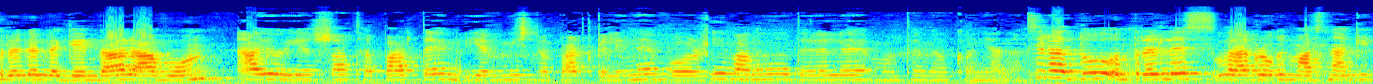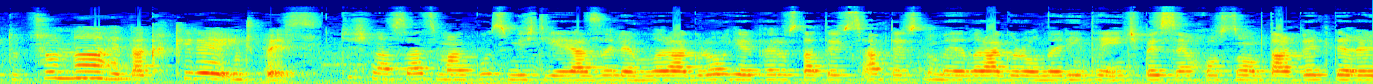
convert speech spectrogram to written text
դրել է լեգենդար Ավոն։ Այո, ես շատ հպարտ եմ եւ միշտ հպարտ կլինեմ, որ իմ անունը դրել է Մոնթե Մելքոնյանը։ Սիրա դու ընտրել ես լրագրողի մասնագիտությունը, հետաքրքիր է ինչպես։ Ճիշտն ասած, մանկուց միշտ երազել եմ լրագրող, երբ հերոստատեսությամբ տեսնում եմ լրագրողներին, թե ինչպես են խոսում, տարբեր տեղեր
